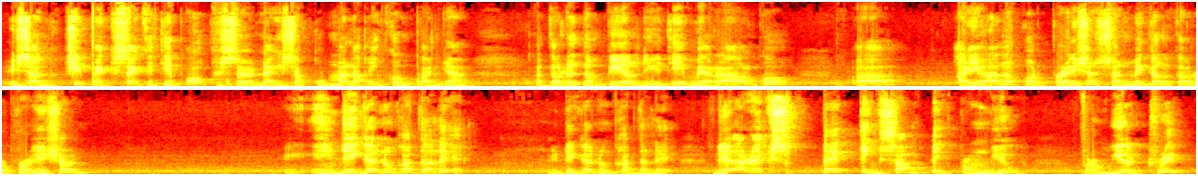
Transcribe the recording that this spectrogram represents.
isang chief executive officer ng isang malaking kumpanya. Katulad ng PLDT, Meralco, ah, Ayala Corporation, San Miguel Corporation, hindi ganun kadali. Hindi ganun kadali. They are expecting something from you, from your trip.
